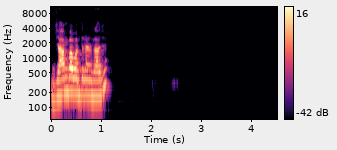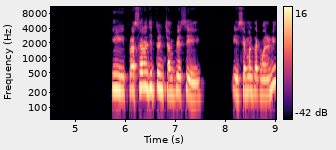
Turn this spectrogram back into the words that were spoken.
జాంబవంతుడైన రాజు ఈ ప్రసన్నజిత్తుని చంపేసి ఈ శమంతకమణిని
